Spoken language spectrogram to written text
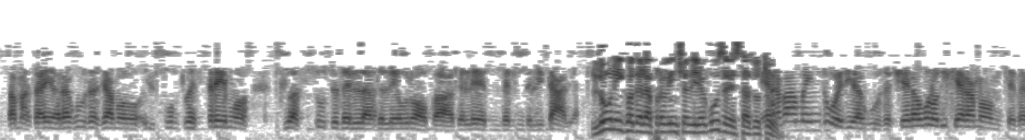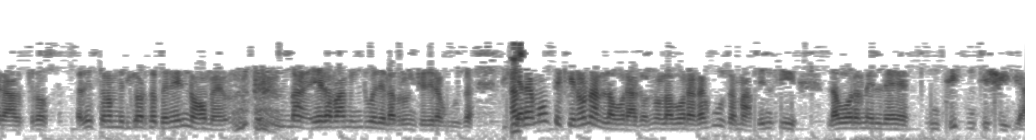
Insomma, sai, a Ragusa siamo il punto estremo più a sud del- dell'Europa, delle- del- dell'Italia. L'unico della provincia di Ragusa è stato tu. Eravamo in due di Ragusa, c'era uno di Chiaramonte peraltro, adesso non mi ricordo bene il nome, ma eravamo in due della provincia di Ragusa. Di Ah. Chiaramonte che non ha lavorato, non lavora a Ragusa, ma bensì lavora nelle- in, in Sicilia.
